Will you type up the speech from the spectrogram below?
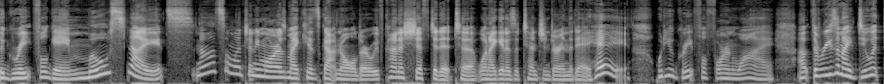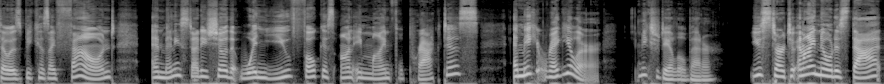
the grateful game most nights, not so much anymore as my kids gotten older. We've kind of shifted it to when I get his attention during the day. Hey, what are you grateful for and why? Uh, the reason I do it though is because I found, and many studies show that when you focus on a mindful practice and make it regular, it makes your day a little better. You start to, and I noticed that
